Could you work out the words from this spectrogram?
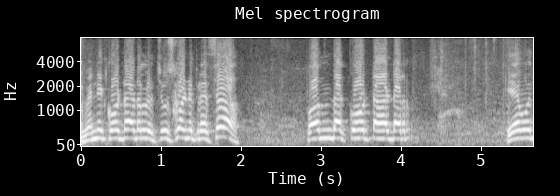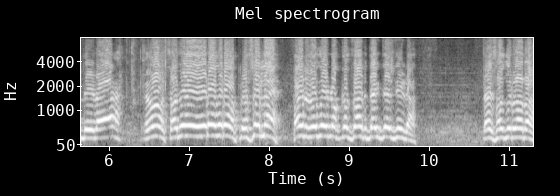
ఇవన్నీ కోర్ట్ ఆర్డర్లు చూసుకోండి ప్రెస్ పొంద కోర్ట్ ఆర్డర్ ఏముంది ఈడ? ఓ చదువు ఏరోగరా ప్రెస్ లే. పైన చదవండి ఒక్కసారి దయచేసి ఈడ. ఏ చదువురారా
